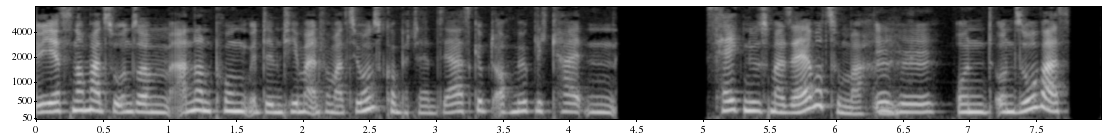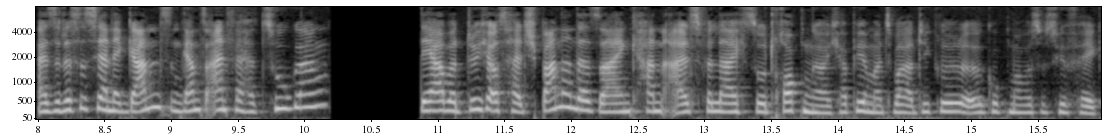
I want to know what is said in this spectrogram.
jetzt nochmal zu unserem anderen Punkt mit dem Thema Informationskompetenz. Ja, es gibt auch Möglichkeiten, Fake News mal selber zu machen Mhm. und, und sowas. Also das ist ja eine ganz, ein ganz einfacher Zugang, der aber durchaus halt spannender sein kann als vielleicht so trockener. Ich habe hier mal zwei Artikel, äh, guck mal, was ist hier fake.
